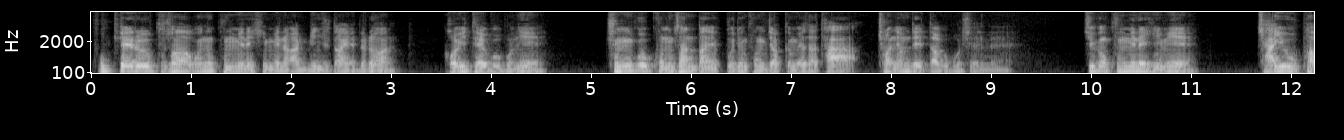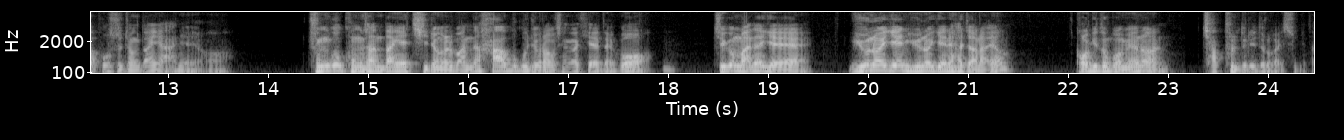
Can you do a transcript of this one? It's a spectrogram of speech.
국회를 구성하고 있는 국민의힘이나 민주당 애들은 거의 대부분이 중국 공산당이 뿌린 공작금에서 다 전염돼 있다고 보셔야 돼. 지금 국민의힘이 자유우파 보수 정당이 아니에요. 중국 공산당의 지령을 받는 하부 구조라고 생각해야 되고 지금 만약에 윤어겐 윤어겐 하잖아요. 거기도 보면은 자풀들이 들어가 있습니다.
